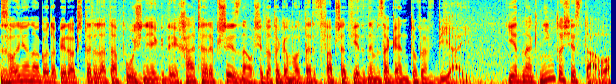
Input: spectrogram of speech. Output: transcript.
Zwolniono go dopiero 4 lata później, gdy Hatcher przyznał się do tego morderstwa przed jednym z agentów FBI. Jednak nim to się stało,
